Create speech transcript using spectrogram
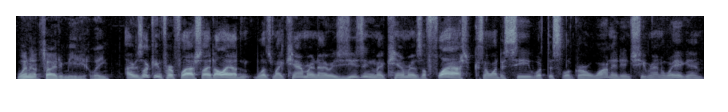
went outside immediately. I was looking for a flashlight. All I had was my camera, and I was using my camera as a flash because I wanted to see what this little girl wanted, and she ran away again.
